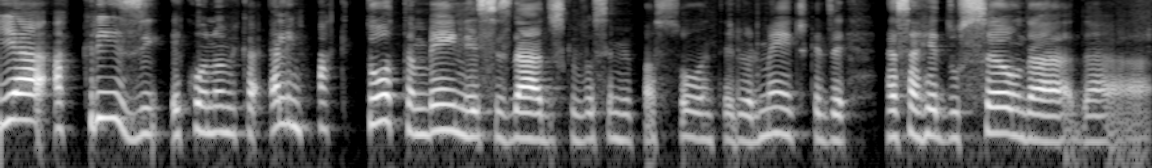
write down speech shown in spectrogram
E a, a, crise econômica, ela impactou também nesses dados que você me passou anteriormente? Quer dizer, nessa redução da, da,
